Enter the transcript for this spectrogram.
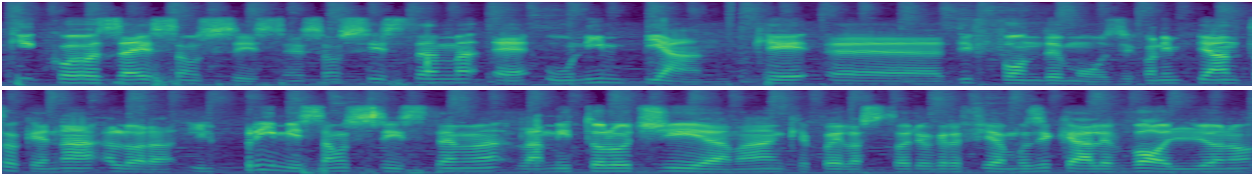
che cos'è il sound system? Il sound system è un impianto che eh, diffonde musica, un impianto che na- allora i primi sound system, la mitologia ma anche poi la storiografia musicale vogliono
